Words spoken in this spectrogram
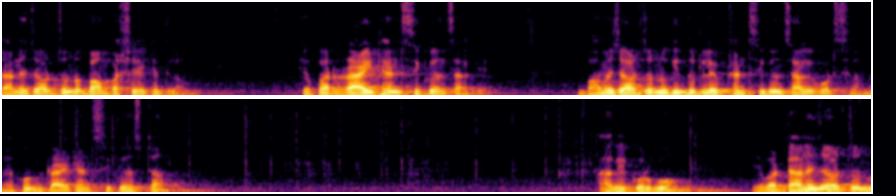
ডানে যাওয়ার জন্য বাম পাশে রেখে দিলাম। এবার রাইট হ্যান্ড সিকোয়েন্স আগে। বামে যাওয়ার জন্য কিন্তু লেফট হ্যান্ড সিকোয়েন্স আগে করছিলাম। এখন রাইট হ্যান্ড সিকোয়েন্সটা আগে করব। এবার ডানে যাওয়ার জন্য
